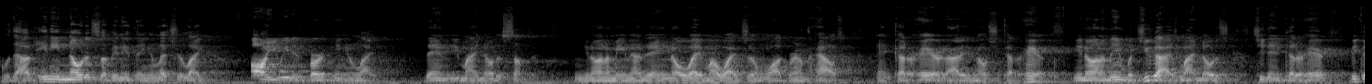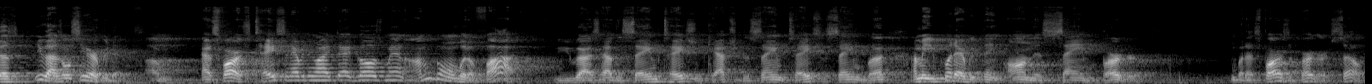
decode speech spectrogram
without any notice of anything, unless you're like, all you eat is Burger King in life. Then you might notice something. You know what I mean? There ain't no way my wife's gonna walk around the house and cut her hair, and I didn't know she cut her hair. You know what I mean? But you guys might notice she didn't cut her hair because you guys don't see her every day. Um, as far as taste and everything like that goes, man, I'm going with a five. You guys have the same taste. You captured the same taste, the same bun. I mean, you put everything on this same burger. But as far as the burger itself,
